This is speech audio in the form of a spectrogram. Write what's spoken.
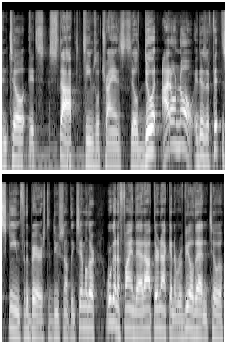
until it's stopped, teams will try and still do it. I don't know. It doesn't fit the scheme for the Bears to do something similar. We're going to find that out. They're not going to reveal that until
